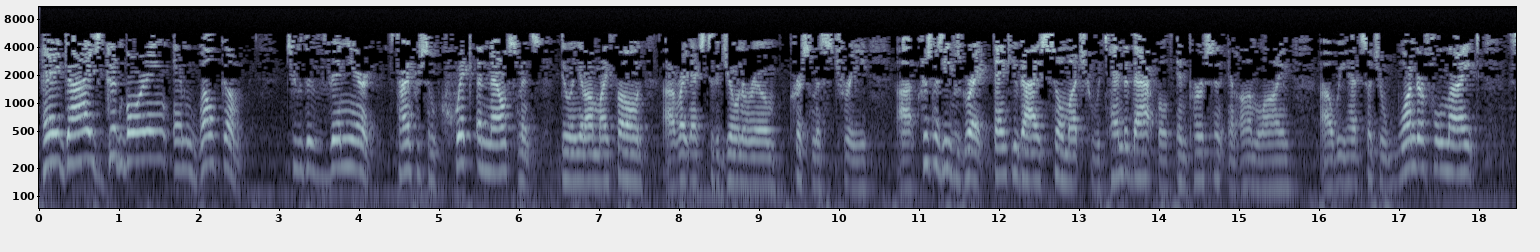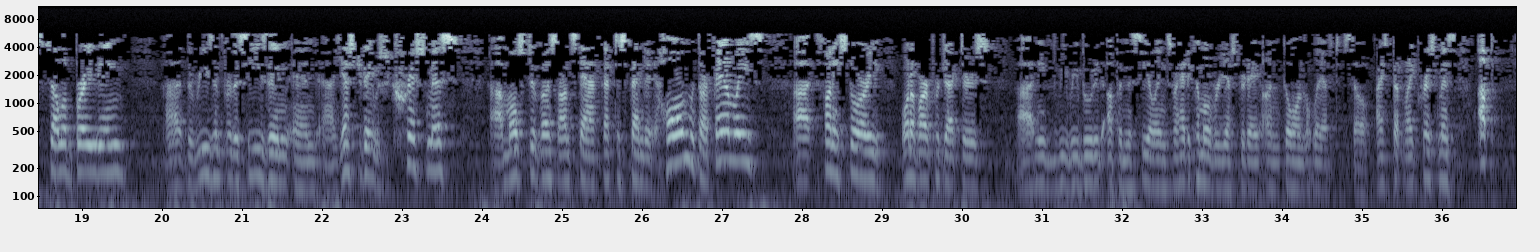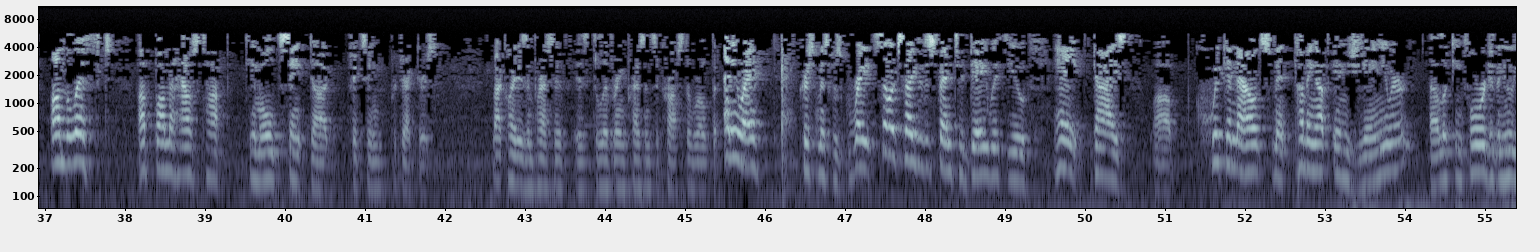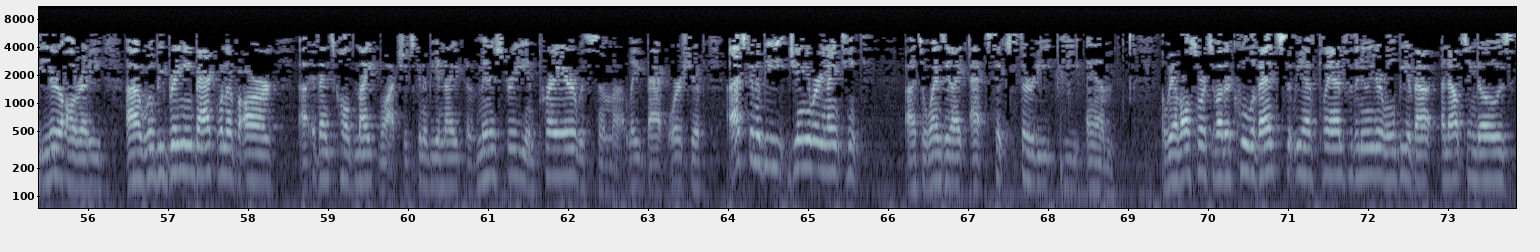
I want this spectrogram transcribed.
Hey guys, good morning and welcome to the Vineyard. It's time for some quick announcements. Doing it on my phone, uh, right next to the Jonah Room Christmas tree. Uh, Christmas Eve was great. Thank you guys so much who attended that, both in person and online. Uh, we had such a wonderful night celebrating uh, the reason for the season, and uh, yesterday was Christmas. Uh, most of us on staff got to spend it at home with our families. Uh, funny story, one of our projectors uh, needed to be rebooted up in the ceiling, so I had to come over yesterday and go on the lift. So I spent my Christmas up on the lift, up on the housetop. Came old Saint Doug fixing projectors. Not quite as impressive as delivering presents across the world. But anyway, Christmas was great. So excited to spend today with you. Hey, guys, uh, quick announcement coming up in January. Uh, looking forward to the new year already. Uh, we'll be bringing back one of our uh, events called Night Watch. It's going to be a night of ministry and prayer with some uh, laid back worship. Uh, that's going to be January 19th. Uh, it's a Wednesday night at 6:30 p.m. We have all sorts of other cool events that we have planned for the new year. We'll be about announcing those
